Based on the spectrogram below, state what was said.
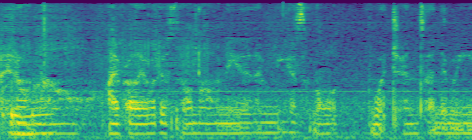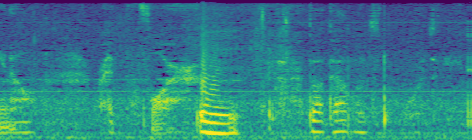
I don't know. I probably would have still nominated him because of the whole, what Jen said to me, you know, right before. Mm. But I thought that was towards ED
